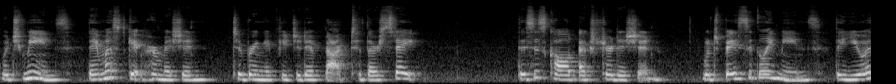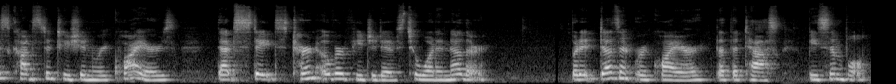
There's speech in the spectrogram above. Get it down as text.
which means they must get permission to bring a fugitive back to their state. This is called extradition, which basically means the U.S. Constitution requires that states turn over fugitives to one another, but it doesn't require that the task be simple.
